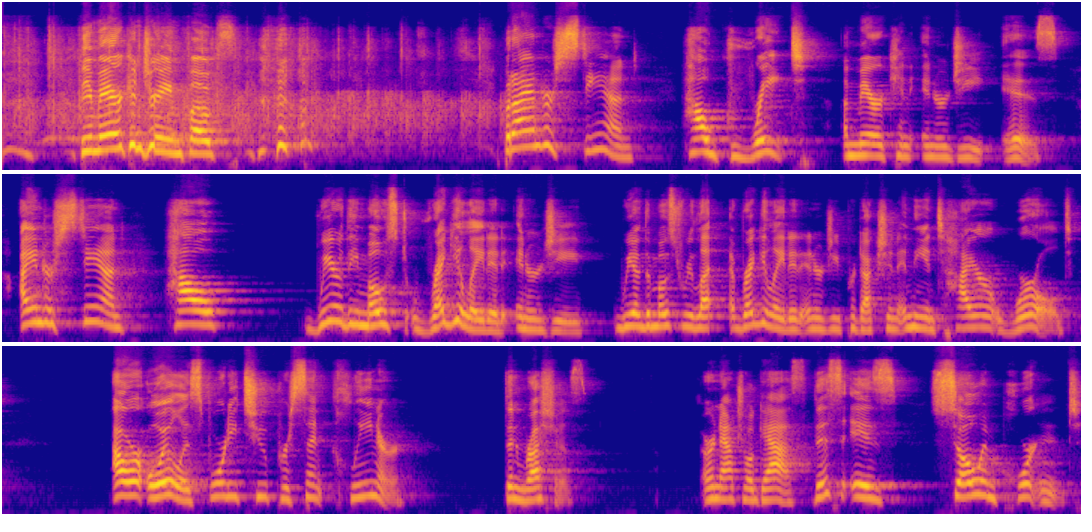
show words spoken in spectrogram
the American dream, folks. but I understand how great American energy is. I understand how we're the most regulated energy. We have the most re- regulated energy production in the entire world. Our oil is 42% cleaner than Russia's or natural gas. This is so important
